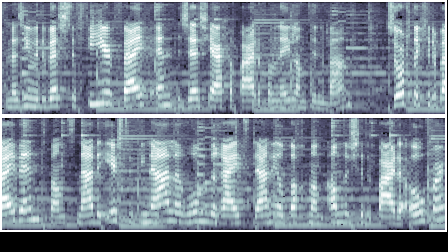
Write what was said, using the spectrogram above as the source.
En daar zien we de beste 4, 5 en 6-jarige paarden van Nederland in de baan. Zorg dat je erbij bent, want na de eerste finale ronde rijdt Daniel Bachman Andersen de paarden over.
